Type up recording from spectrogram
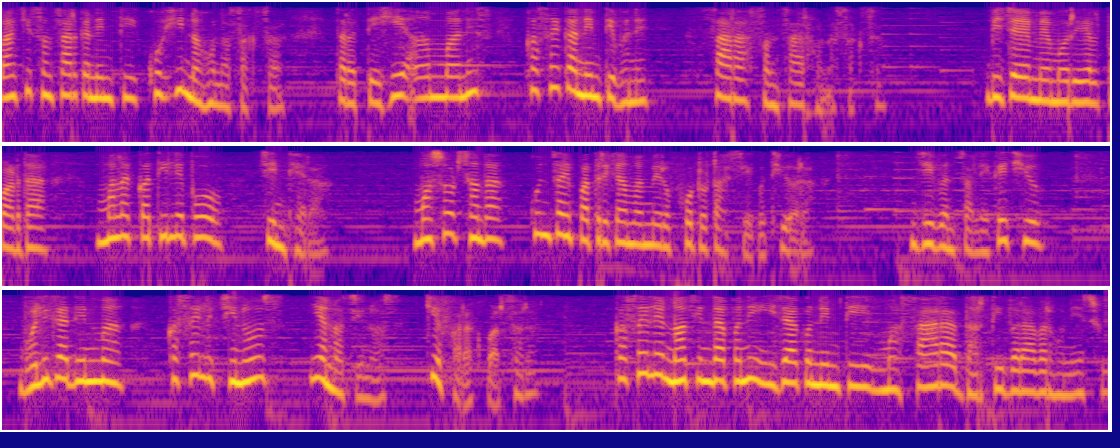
बाँकी संसारका निम्ति कोही नहुन सक्छ तर त्यही आम मानिस कसैका निम्ति भने सारा संसार हुन सक्छ। विजय मेमोरियल पढ्दा मलाई कतिले पो चिन्थे र मसोड छँदा कुन चाहिँ पत्रिकामा मेरो फोटो टाँसिएको थियो र जीवन चलेकै थियो। भोलिका दिनमा कसैले चिनोस् या नचिनोस् के फरक पर्छ र? कसैले नचिन्दा पनि इजाको निम्ति म सारा धरती बराबर हुनेछु।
